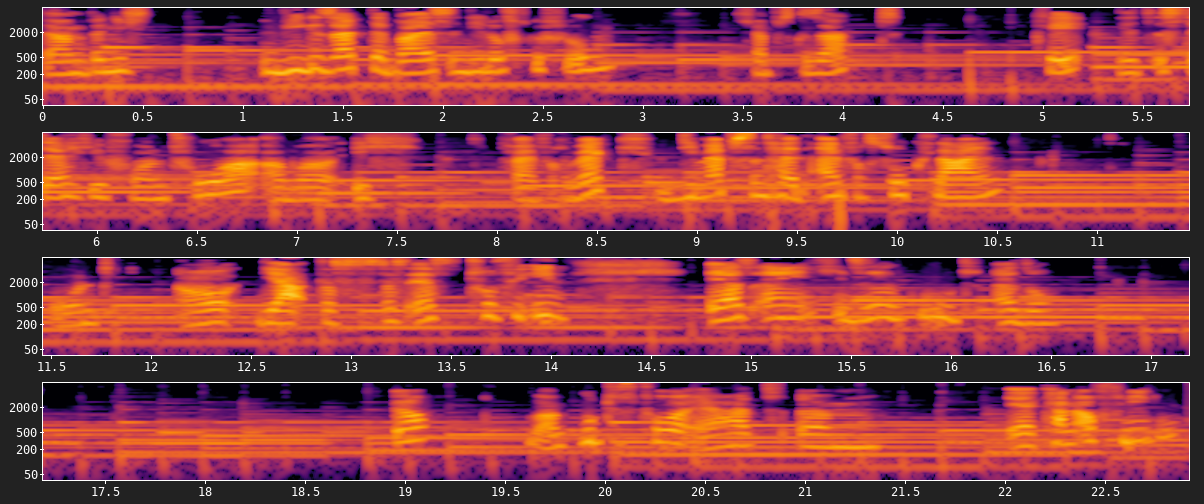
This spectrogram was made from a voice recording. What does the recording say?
Dann bin ich, wie gesagt, der Ball ist in die Luft geflogen. Ich habe es gesagt. Okay, jetzt ist der hier vor dem Tor, aber ich fahre einfach weg. Die Maps sind halt einfach so klein. Und oh, ja, das ist das erste Tor für ihn. Er ist eigentlich sehr gut. Also, ja, war ein gutes Tor. Er hat, ähm, er kann auch fliegen.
